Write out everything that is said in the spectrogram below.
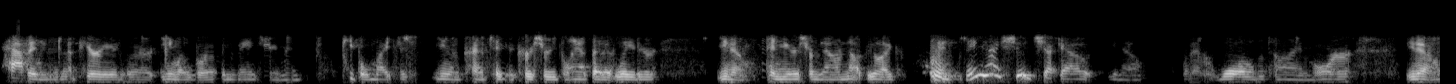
happened in that period where emo broke in the mainstream and people might just you know kind of take a cursory glance at it later you know ten years from now and not be like hmm, maybe i should check out you know whatever war all the time or you know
